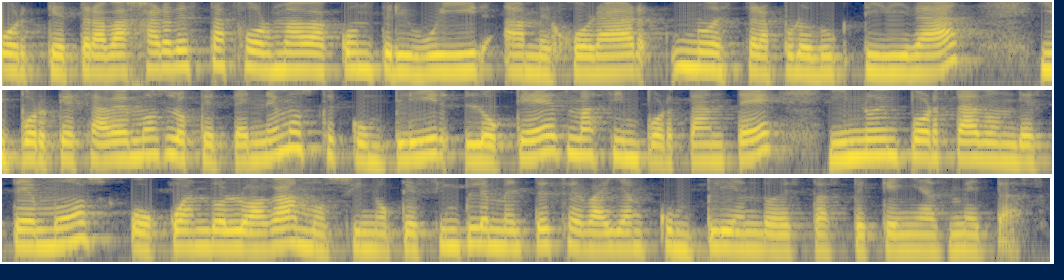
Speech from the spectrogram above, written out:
porque trabajar de esta forma va a contribuir a mejorar nuestra productividad y porque sabemos lo que tenemos que cumplir, lo que es más importante y no importa dónde estemos o cuándo lo hagamos, sino que simplemente se vayan cumpliendo estas pequeñas metas.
